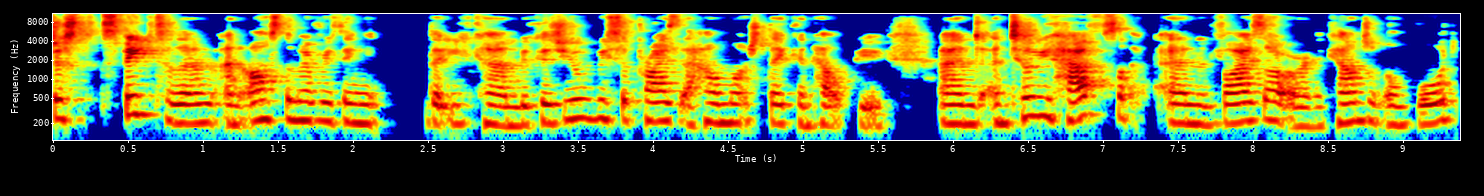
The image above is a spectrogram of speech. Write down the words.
Just speak to them and ask them everything that you can because you'll be surprised at how much they can help you. And until you have an advisor or an accountant on board,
